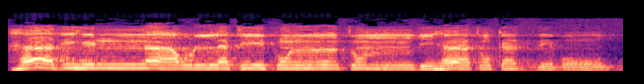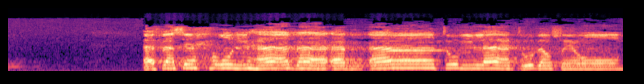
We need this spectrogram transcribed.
هذه النار التي كنتم بها تكذبون. أفسحر هذا أم أنتم لا تبصرون؟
